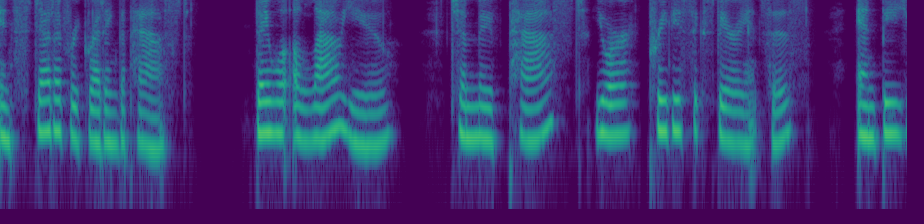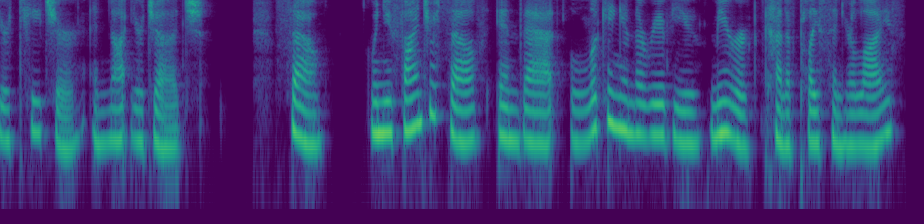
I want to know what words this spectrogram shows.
instead of regretting the past. They will allow you to move past your previous experiences and be your teacher and not your judge. So when you find yourself in that looking in the rearview mirror kind of place in your life,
